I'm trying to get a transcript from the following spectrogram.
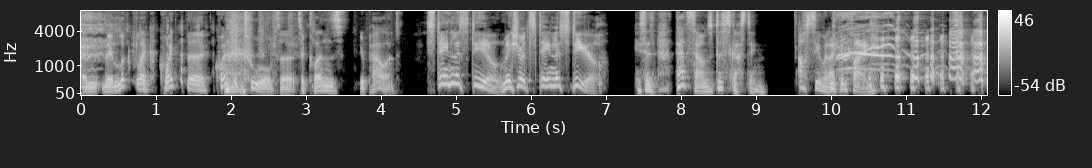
and they looked like quite the quite the tool to to cleanse your palate. Stainless steel. Make sure it's stainless steel. He says, That sounds disgusting. I'll see what I can find.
